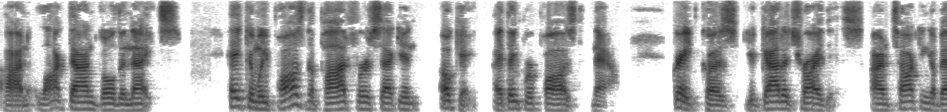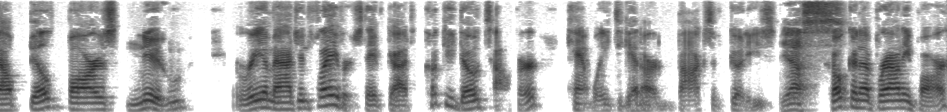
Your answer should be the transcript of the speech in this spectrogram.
on Locked On Golden Knights. Hey, can we pause the pod for a second? Okay, I think we're paused now great because you got to try this. I'm talking about Built Bar's new reimagined flavors. They've got cookie dough topper. Can't wait to get our box of goodies. Yes. Coconut brownie bar,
